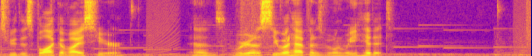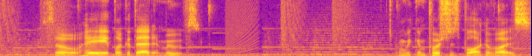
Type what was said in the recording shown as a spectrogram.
to this block of ice here, and we're gonna see what happens when we hit it. So, hey, look at that, it moves. And we can push this block of ice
